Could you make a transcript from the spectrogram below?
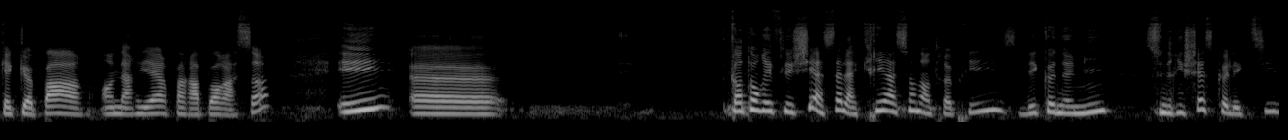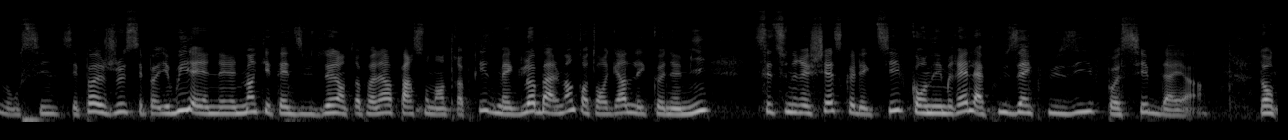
quelque part en arrière par rapport à ça. Et euh, quand on réfléchit à ça, la création d'entreprises, l'économie, c'est une richesse collective aussi. C'est pas juste, c'est pas, oui, il y a un élément qui est individuel, entrepreneur par son entreprise, mais globalement, quand on regarde l'économie, c'est une richesse collective qu'on aimerait la plus inclusive possible d'ailleurs. Donc,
